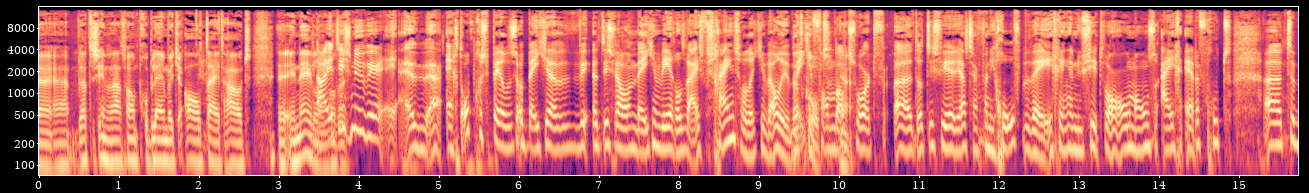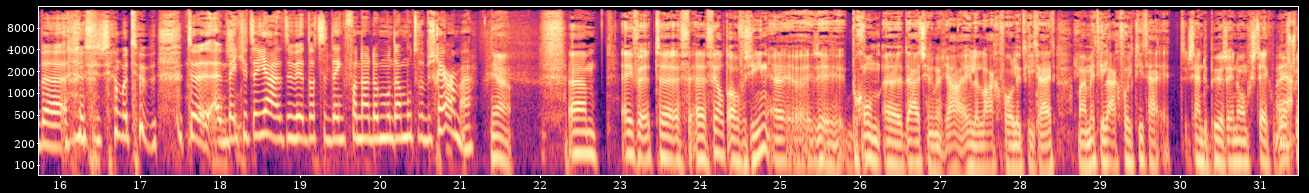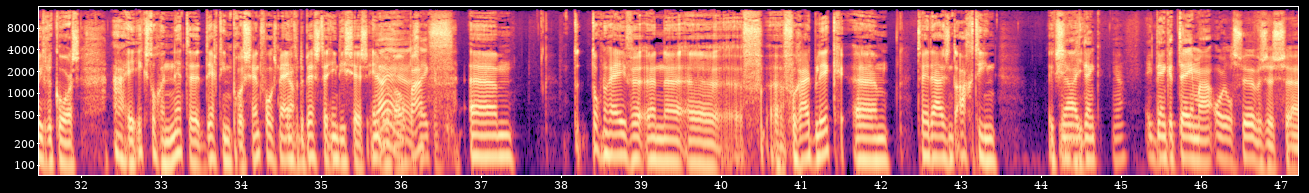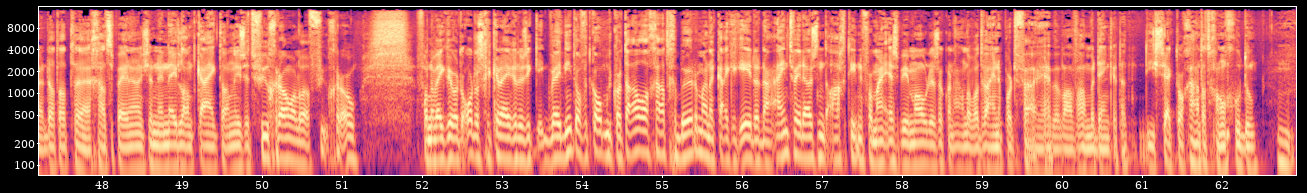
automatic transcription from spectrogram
dat is inderdaad wel een probleem wat je altijd houdt in Nederland. Nou, het is nu weer echt opgespeeld. Dus een beetje, het is wel een beetje een wereldwijd verschijnsel dat je wel weer een beetje van dat soort. Uh, dat is weer, ja, het zijn van die golfbewegingen. Nu zitten we allemaal ons eigen erfgoed uh, te, be, te, te, een beetje te, ja, te, dat ze denken van nou, dan, dan moeten we beschermen. Ja. Um, even het uh, veld overzien. Uh, begon uh, de uitzending met ja, hele lage volatiliteit. Maar met die lage volatiliteit zijn de beurzen enorm gestegen. Wall Street records. AEX toch een nette 13% Volgens mij ja. een van de beste indices in ja, Europa. Ja, zeker. Um, toch nog even een vooruitblik. Um, 2018. Ik zie ja, ik denk, ja. ik denk het thema oil services uh, dat dat uh, gaat spelen. En als je naar Nederland kijkt, dan is het Fugro. Alhoewel Fugro van de week weer wat orders gekregen. Dus ik, ik weet niet of het komende kwartaal al gaat gebeuren. Maar dan kijk ik eerder naar eind 2018. Voor mij SBMO, dus ook een aandeel wat wij in de portefeuille hebben... waarvan we denken dat die sector gaat het gewoon goed doen. Hmm.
